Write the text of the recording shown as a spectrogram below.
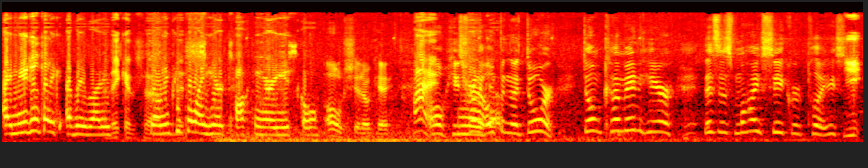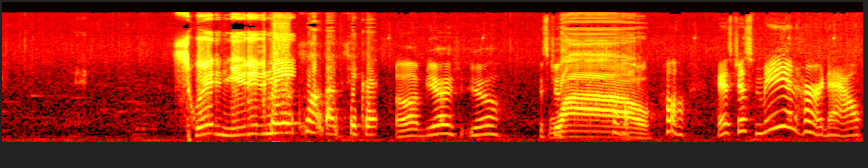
I muted like everybody. the only uh, people I hear talking are you, Skull. oh shit, okay. Hi. Oh, he's No, trying to no. open the door. Don't come in here. This is my secret place. Ye- Squid muted me? it's not that secret. Um, yeah, yeah. It's just. Wow. Oh, it's just me and her now.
